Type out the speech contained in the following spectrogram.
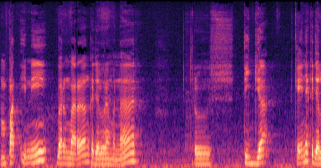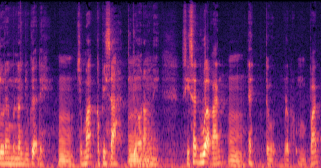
empat ini bareng-bareng ke jalur yang benar. Terus tiga kayaknya ke jalur yang benar juga deh. Hmm. Cuma kepisah tiga orang nih. Sisa dua kan? Hmm. Eh tunggu berapa? Empat,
